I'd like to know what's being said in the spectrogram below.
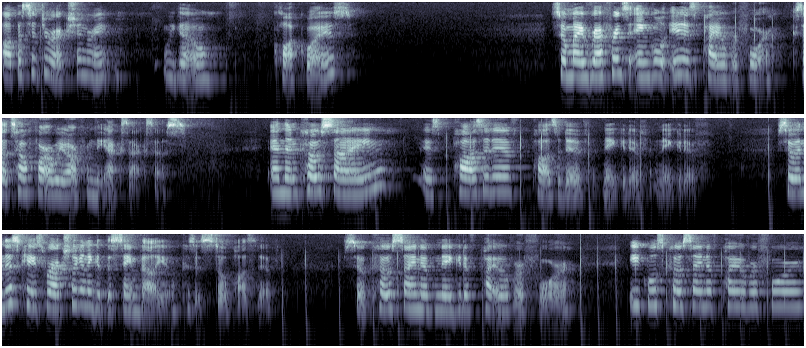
opposite direction, right? We go clockwise. So my reference angle is pi over 4, because that's how far we are from the x-axis. And then cosine is positive, positive, negative, negative. So in this case, we're actually going to get the same value, because it's still positive. So cosine of negative pi over 4 equals cosine of pi over 4.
